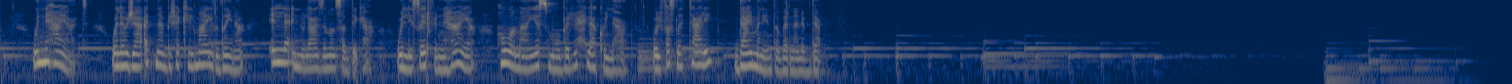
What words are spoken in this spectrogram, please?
والنهايات ولو جاءتنا بشكل ما يرضينا إلا أنه لازم نصدقها. واللي يصير في النهاية هو ما يسمو بالرحلة كلها والفصل التالي دايما ينتظرنا نبدأ.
